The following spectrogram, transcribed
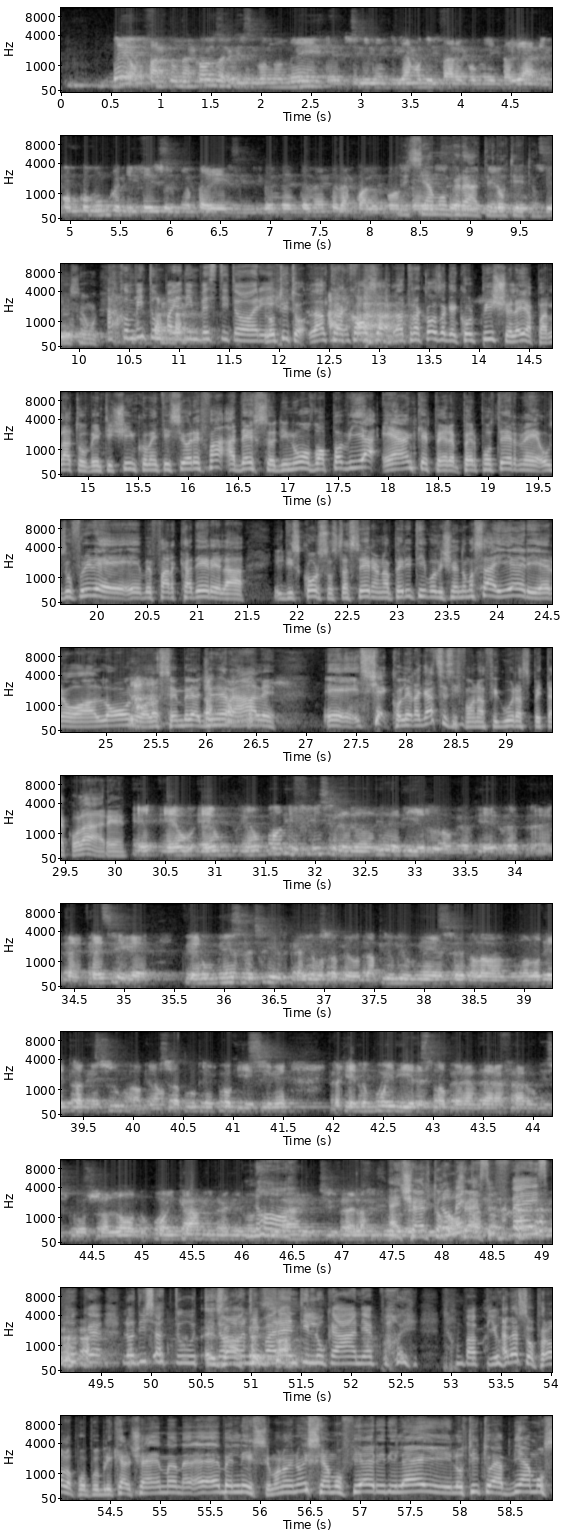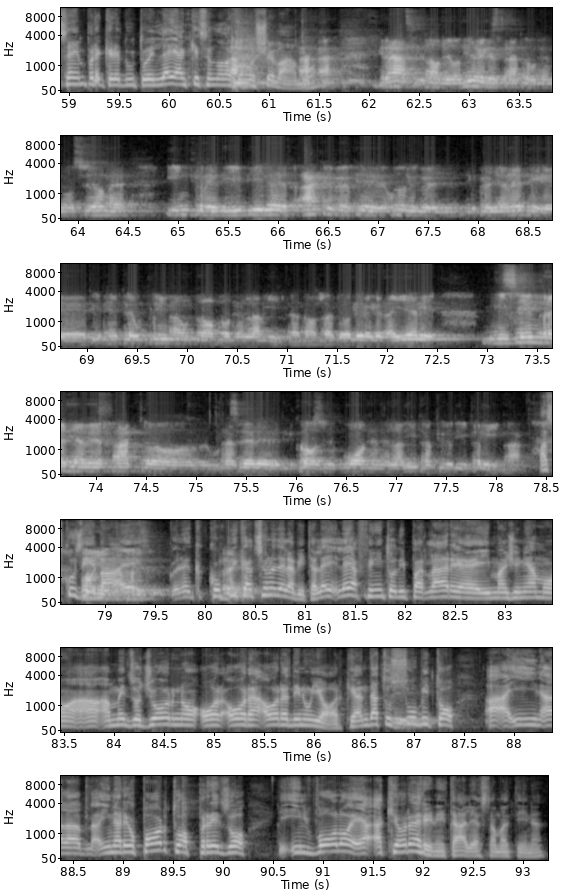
Beh, ho fatto una cosa che secondo me eh, ci dimentichiamo di fare come italiani. Ho comunque difeso il mio paese, indipendentemente da quale possa Ne siamo grati, Lotito. siamo- Ha convinto un paio di investitori. Lo Tito, l'altra cosa, l'altra cosa che colpisce, lei ha parlato 25-26 ore fa, adesso è di nuovo a Pavia e anche per, per poterne usufruire e far cadere la- il discorso stasera in un aperitivo dicendo ma sai ieri ero all'ONU, all'Assemblea Generale e cioè, con le ragazze si fa una figura spettacolare. È, è è è un po' difficile devo dire dirlo perché eh, beh, pensi che per un mese circa, io lo sapevo da più di un mese, non, l'ho, non l'ho detto a nessuno, abbiamo saputo in pochissimi, perché non puoi dire sto per andare a fare un discorso all'ONU, poi capita che non No. sirai, ci fai la figura Eh, certo, di Lo no. mette certo. su Facebook, lo dice a tutti, Esatto, nonni, esatto. parenti, Lucani e poi non va più. Adesso però lo può pubblicare, cioè, è, è bellissimo, noi, noi siamo fieri di lei, lo titolo è Abbiamo sempre creduto in lei anche se non la conoscevamo. Grazie, no, devo dire che è stata un'emozione incredibile, anche perché è uno di, quei- di quegli eventi che ti mette un prima e un dopo nella vita, no? Cioè, devo dire che da ieri mi sembra di aver fatto una serie di cose buone nella vita più di prima. Ma scusi, Poi ma una eh, eh, complicazione della vita, lei, lei ha finito di parlare, eh, immaginiamo, a, a mezzogiorno, or- ora, ora di New York, è andato Sì. subito a- in, alla- in aeroporto, ha preso il volo e a, a che ora era in Italia stamattina?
